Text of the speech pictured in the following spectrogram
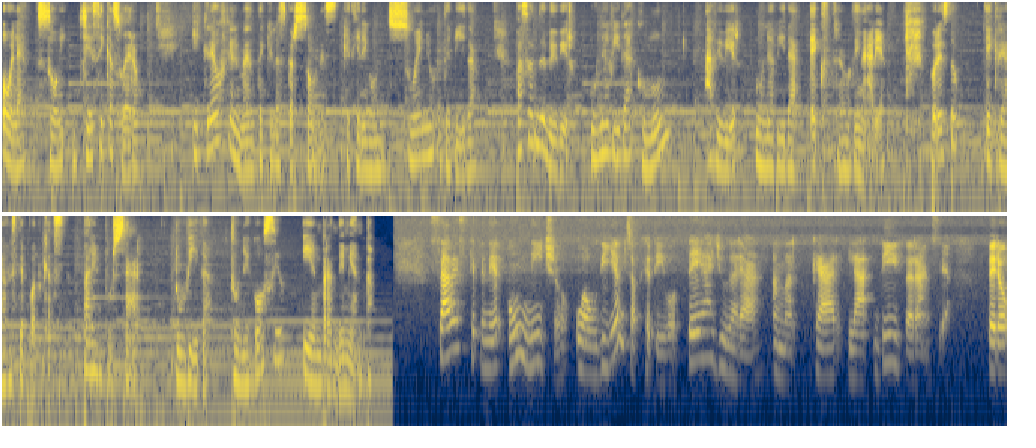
Hola, soy Jessica Suero y creo fielmente que las personas que tienen un sueño de vida pasan de vivir una vida común a vivir una vida extraordinaria. Por esto he creado este podcast para impulsar tu vida, tu negocio y emprendimiento. Sabes que tener un nicho o audiencia objetivo te ayudará a marcar la diferencia, pero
